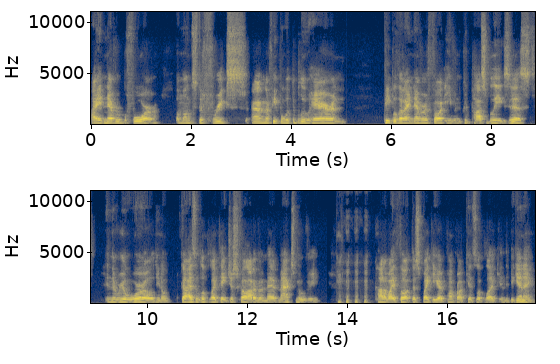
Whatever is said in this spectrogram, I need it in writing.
I had never before, amongst the freaks and the people with the blue hair and people that I never thought even could possibly exist, in the real world, you know, guys that look like they just fell out of a Mad Max movie. kind of, I thought the spiky haired punk rock kids looked like in the beginning,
